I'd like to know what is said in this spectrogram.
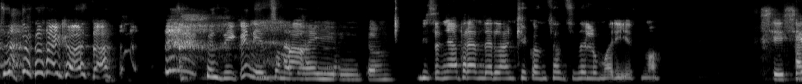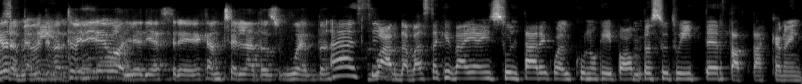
tutta una cosa così, quindi insomma bisogna prenderla anche con senso dell'umorismo. Sì, sì, ora mi avete fatto venire voglia di essere cancellata sul web. Eh, sì. Guarda, basta che vai a insultare qualcuno K-pop su Twitter, ti attaccano in,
